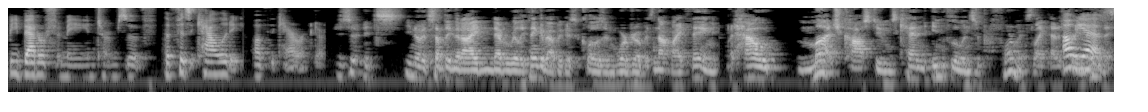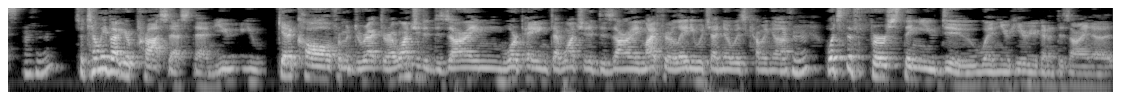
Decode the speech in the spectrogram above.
be better for me in terms of the physicality of the character. It's, you know, it's something that I never really think about because clothes and wardrobe is not my thing, but how much costumes can influence a performance like that is oh, yes. Mm-hmm. So tell me about your process then. You you get a call from a director. I want you to design war paint. I want you to design My Fair Lady, which I know is coming up. Mm-hmm. What's the first thing you do when you hear you're going to design a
